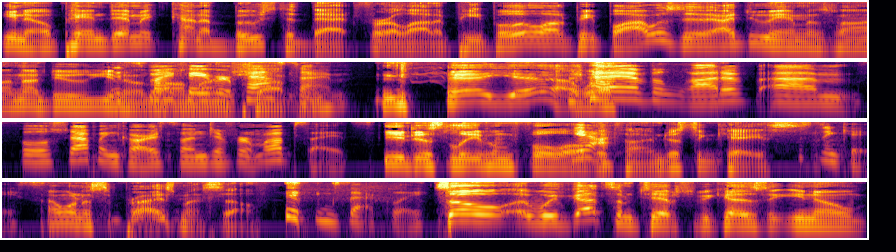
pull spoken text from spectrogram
you know, pandemic kind of boosted that for a lot of people. A lot of people, I was, I do Amazon. I do, you It's know, the my favorite shopping. pastime. yeah, yeah. I have a lot of um, full shopping carts on different websites, you just leave them full all Yeah. the time just in case. just in case. I want to surprise myself. exactly. So uh, we've got some tips because you know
